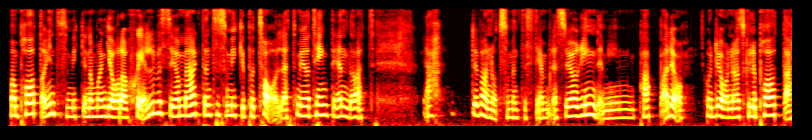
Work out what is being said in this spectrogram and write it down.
man pratar ju inte så mycket när man går där själv så jag märkte inte så mycket på talet men jag tänkte ändå att ja, det var något som inte stämde. Så jag ringde min pappa då och då när jag skulle prata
